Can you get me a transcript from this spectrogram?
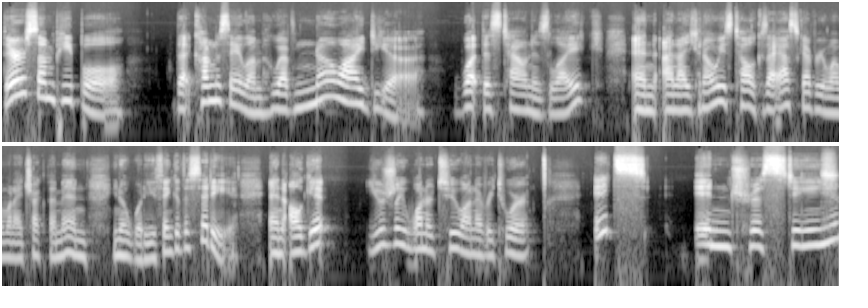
There are some people that come to Salem who have no idea what this town is like and and I can always tell cuz I ask everyone when I check them in, you know, what do you think of the city? And I'll get usually one or two on every tour. It's interesting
